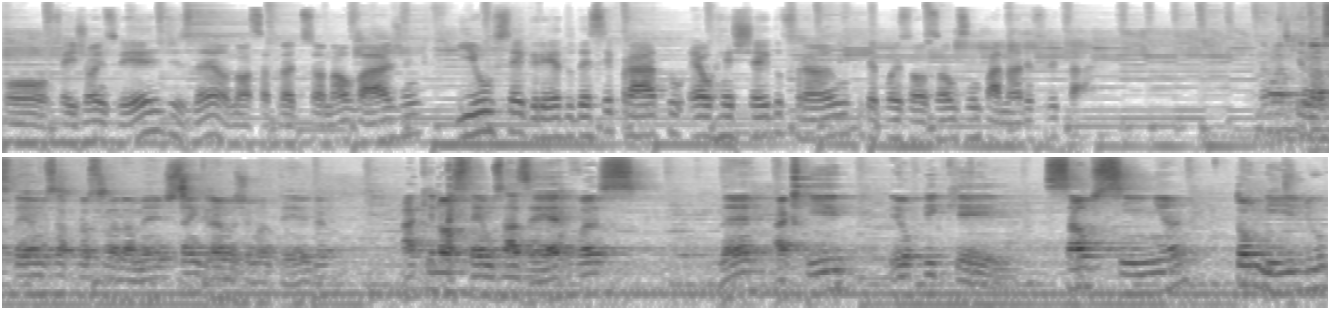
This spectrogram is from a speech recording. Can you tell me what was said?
com feijões verdes, né, a nossa tradicional vagem. E o segredo desse prato é o recheio do frango, que depois nós vamos empanar e fritar. Então aqui nós temos aproximadamente 100 gramas de manteiga. Aqui nós temos as ervas, né? Aqui eu piquei salsinha, tomilho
